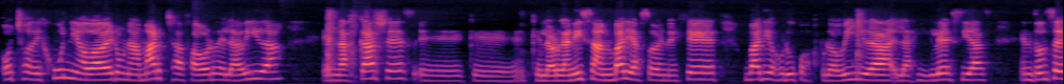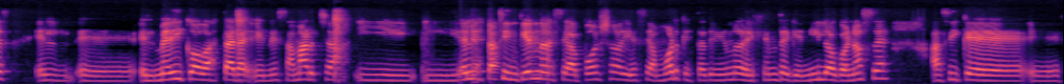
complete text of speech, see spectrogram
8 de junio, va a haber una marcha a favor de la vida en las calles eh, que, que la organizan varias ONG, varios grupos pro vida, las iglesias. Entonces, eh, el, médico va a estar en esa marcha y, él está sintiendo ese apoyo y ese amor que está teniendo de gente que ni lo conoce, así que eh,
